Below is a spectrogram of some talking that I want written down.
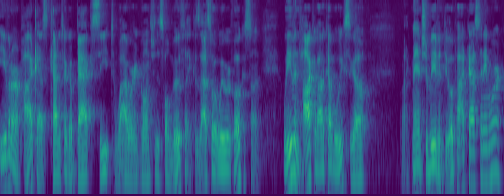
even our podcast kind of took a back seat to why we're going through this whole move thing because that's what we were focused on. We even talked about a couple weeks ago, like, man, should we even do a podcast anymore?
